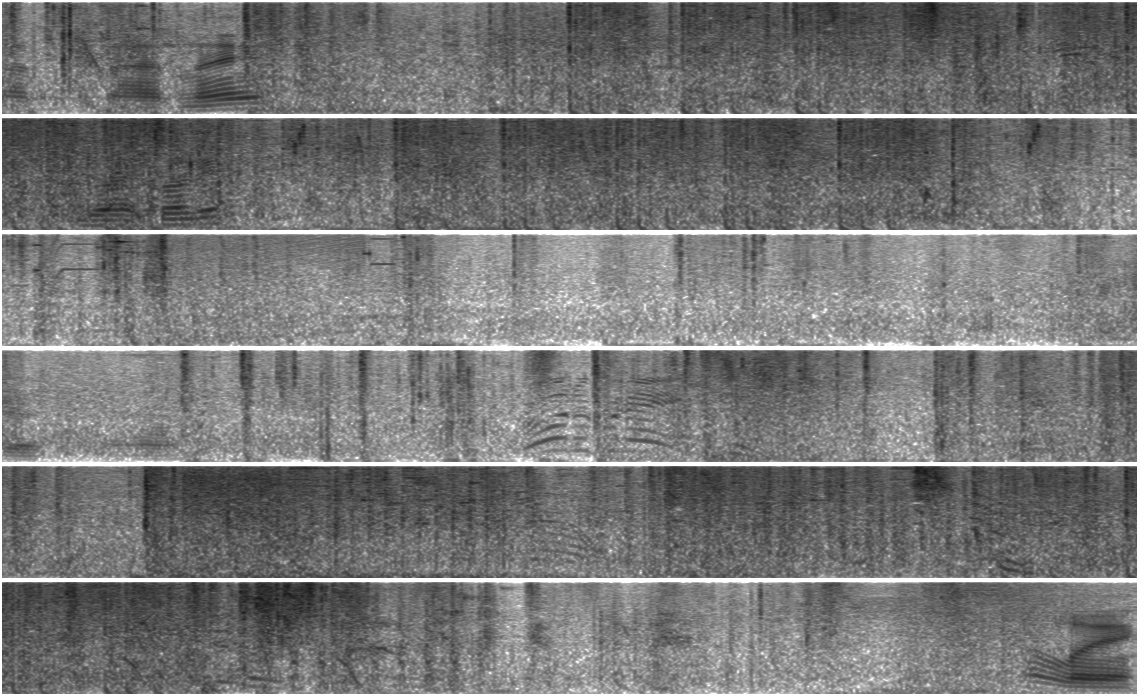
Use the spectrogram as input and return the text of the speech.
That's bad name. You alright, Boggy? Pretty good. Uh, Throwing a grenade. Holy.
